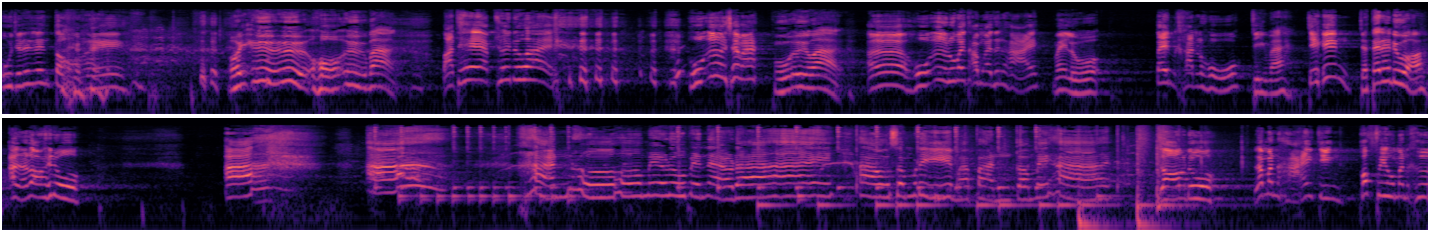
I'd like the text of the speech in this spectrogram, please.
กูจะได้เล่นต่อไง ๆโอ้ยอื้ออื้อโหอื้อมากปาเทพช่วยด้วย หูอื้อใช่ไหมหูอื้อมาก เออ หูอื้อรู้ไหมทำไงถึงหาย ไม่รู้เต้นคันหู จริงไหมจริง จะเต้นให้ดูเหรออะเดี๋ยวลองให้ดูอ่าอ่าคันหูไม่รู้เป็นอะไร เอาสำลีมาปั่นก็ไม่หาย ลองดู แล้วมันหายจริง เพราะฟิลมันคือ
